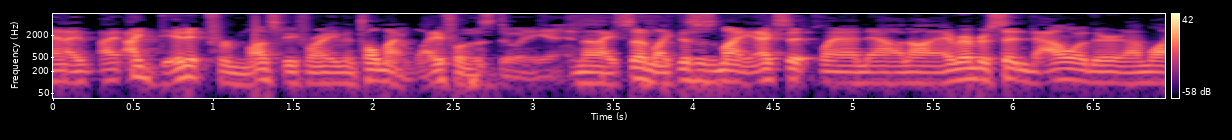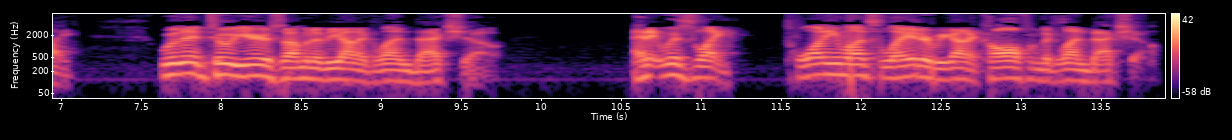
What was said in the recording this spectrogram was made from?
and I, I, I did it for months before I even told my wife I was doing it. And then I said like, this is my exit plan now and on. I remember sitting down with her and I'm like, within two years, I'm going to be on a Glenn Beck show. And it was like 20 months later, we got a call from the Glenn Beck show.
